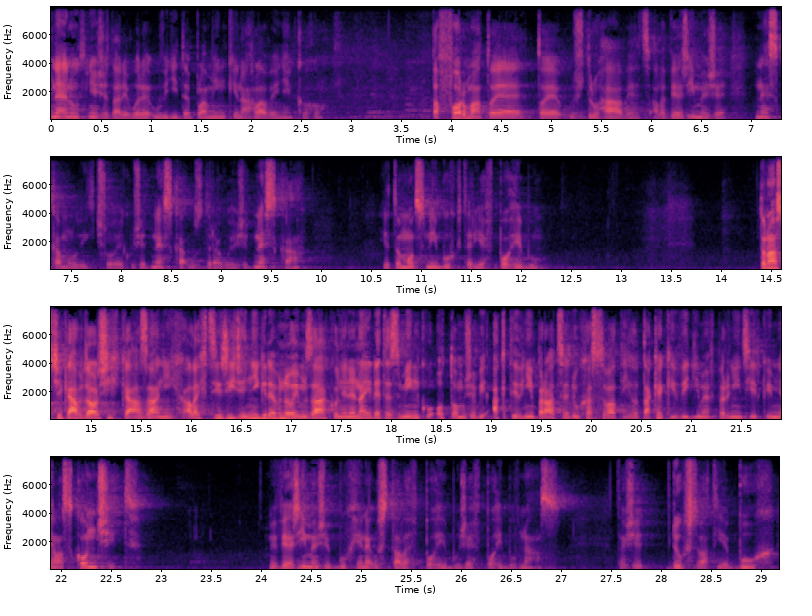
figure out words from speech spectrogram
Nenutně, že tady bude, uvidíte plamínky na hlavě někoho. Ta forma, to je, to je už druhá věc, ale věříme, že dneska mluví k člověku, že dneska uzdravuje, že dneska je to mocný Bůh, který je v pohybu. To nás čeká v dalších kázáních, ale chci říct, že nikde v Novém zákoně nenajdete zmínku o tom, že by aktivní práce Ducha Svatého, tak jak ji vidíme v první církvi, měla skončit. My věříme, že Bůh je neustále v pohybu, že je v pohybu v nás. Takže Duch Svatý je Bůh,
